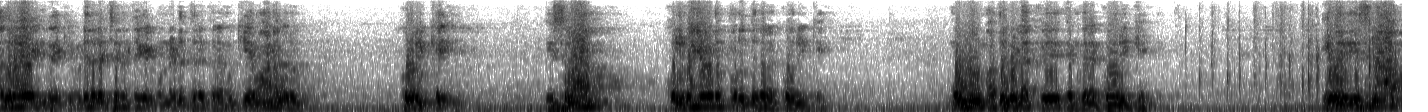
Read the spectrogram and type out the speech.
அதிலே இன்றைக்கு விடுதலை சிறுத்தைகள் முன்னெடுத்திருக்கிற முக்கியமான ஒரு கோரிக்கை இஸ்லாம் கொள்கையோடு பொருந்துகிற கோரிக்கை. முழு மதுவிலக்கு என்கிற கோரிக்கை. இது இஸ்லாம்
